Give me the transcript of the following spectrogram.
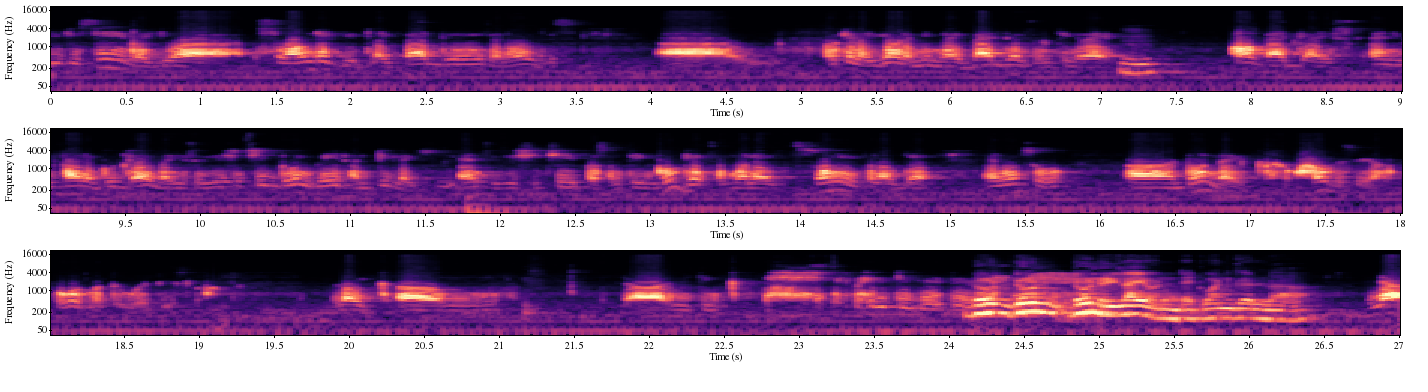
if you see like you are surrounded with like bad girls and all this, uh, okay, like you know what I mean, like bad girls and thing, right? Mm. All bad guys, and you find a good guy by his relationship. Don't wait until like he ends his relationship or something. Go get someone else. So many people out there, and also, uh, don't like how to say. I forgot what the word is. Like um Very creative. டோன்ட் டோன்ட் டோன்ட் ரிலை ஆன் தட் ஒன் கேர்ள் லா Yeah,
